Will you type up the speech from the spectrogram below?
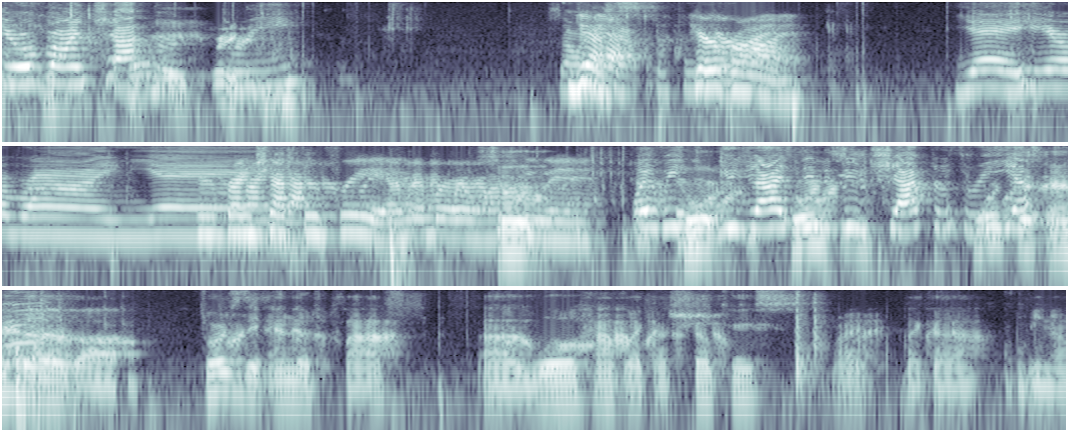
Herobrine chapter three? Sorry, Yes, chapter four. Herobrine. Yay, Herobrine! Yay! Herobrine chapter three. I remember I watched So- you in. Wait, we, Tor- you guys didn't do chapter three towards the end of uh, towards the end of class, uh, we'll have like a showcase, right? Like a you know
